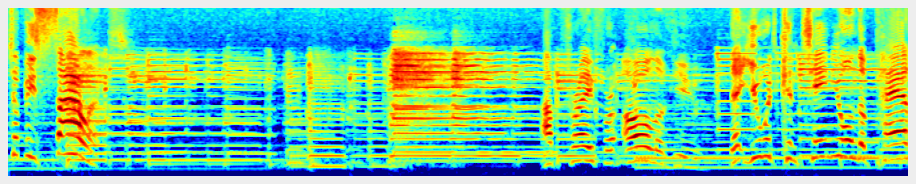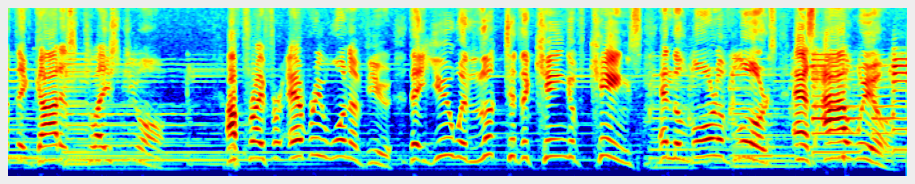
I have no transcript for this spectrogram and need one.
to be silent. I pray for all of you that you would continue on the path that God has placed you on. I pray for every one of you that you would look to the King of Kings and the Lord of Lords as I will.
